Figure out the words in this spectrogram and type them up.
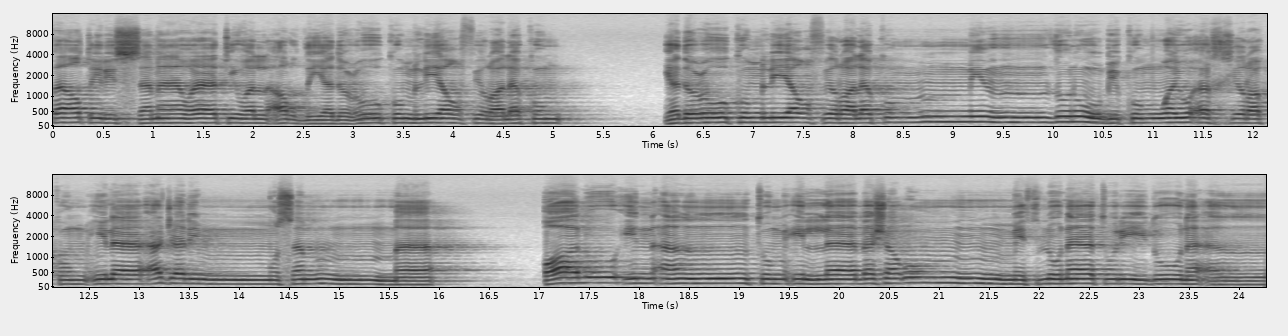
فاطر السماوات والأرض يدعوكم ليغفر لكم يدعوكم ليغفر لكم من ذنوبكم ويؤخركم إلى أجل مسمى قالوا إن أنتم إلا بشر مثلنا تريدون أن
